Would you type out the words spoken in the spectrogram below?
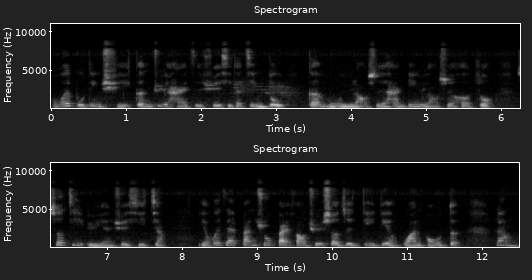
我会不定期根据孩子学习的进度，跟母语老师和英语老师合作设计语言学习角，也会在班书摆放区设置地垫、玩偶等，让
